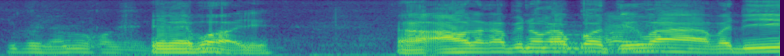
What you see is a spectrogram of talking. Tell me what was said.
ที่เป็นยังลูกเขาเลยยังไงพ่ออ่าเอาแล้วครับพี่น้องครับก็ถือว่าวันนี้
